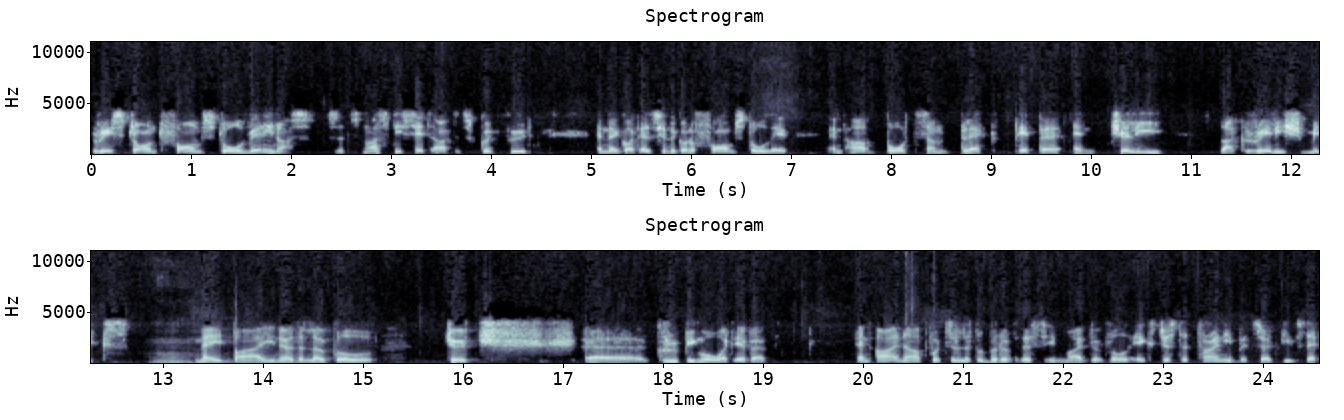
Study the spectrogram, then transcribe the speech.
restaurant farm stall. Very nice. It's, it's nicely set out. It's good food, and they got, as I said, they got a farm stall there. And I bought some black pepper and chili, like relish mix, made by you know the local church uh, grouping or whatever. And I now put a little bit of this in my Deville eggs, just a tiny bit, so it gives that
